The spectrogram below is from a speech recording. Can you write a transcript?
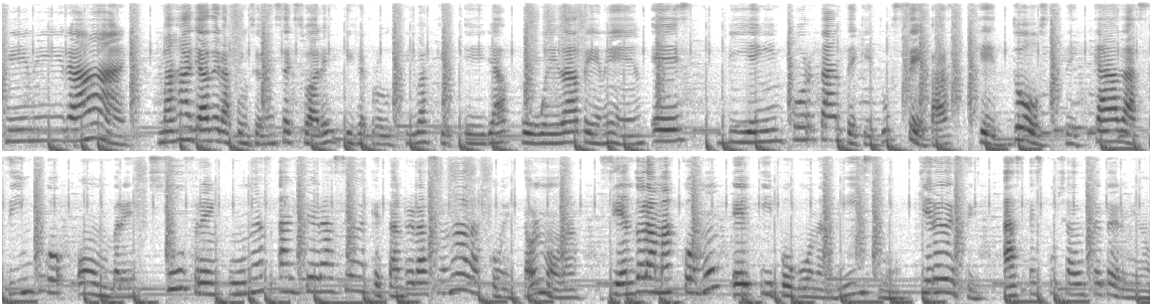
general más allá de las funciones sexuales y reproductivas que ella pueda tener, es bien importante que tú sepas que dos de cada cinco hombres sufren unas alteraciones que están relacionadas con esta hormona, siendo la más común el hipogonadismo. Quiere decir, ¿has escuchado este término?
